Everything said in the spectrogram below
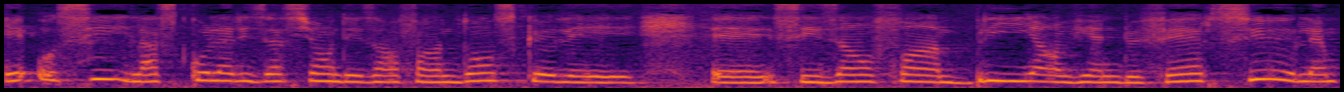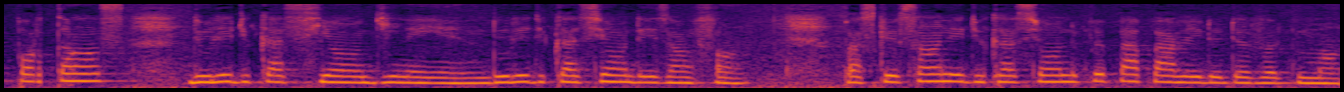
et aussi la scolarisation des enfants, donc ce que eh, ces enfants brillants viennent de faire sur l'importance de l'éducation guinéenne, de l'éducation des enfants. Parce que sans éducation, on ne peut pas parler de développement.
